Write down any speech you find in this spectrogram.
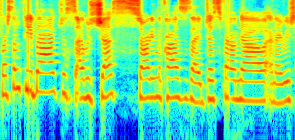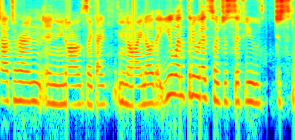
for some feedback. Just, I was just starting the process. I just found out, and I reached out to her, and, and you know, I was like, I, you know, I know that you went through it. So just if you just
